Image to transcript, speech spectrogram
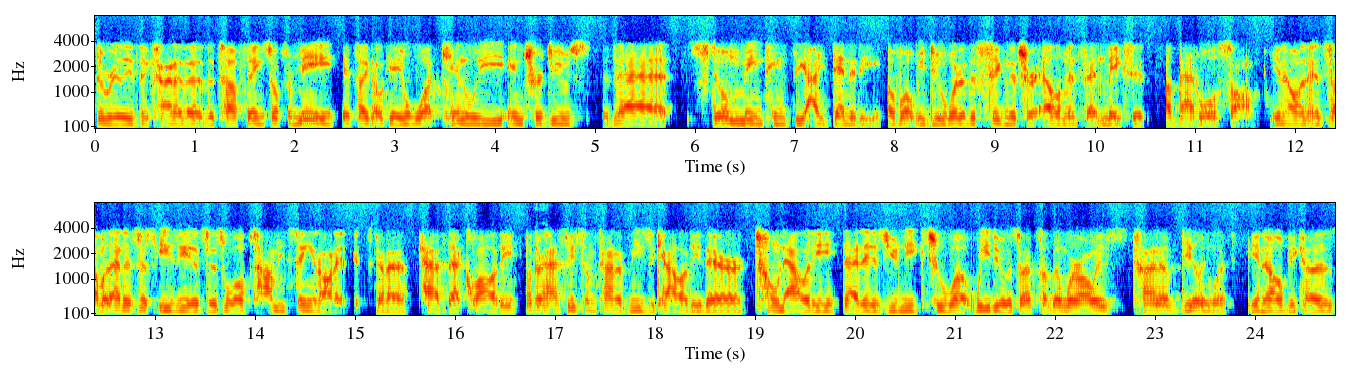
the really the kind of the, the tough thing so for me it's like okay what can we introduce that still maintains the identity of what we do what are the signature elements that makes it a Bad Wolves song, you know, and, and some of that is just easy as just, well, if Tommy's singing on it, it's to have that quality. But there has to be some kind of musicality there, tonality that is unique to what we do. And so that's something we're always kind of dealing with, you know, because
